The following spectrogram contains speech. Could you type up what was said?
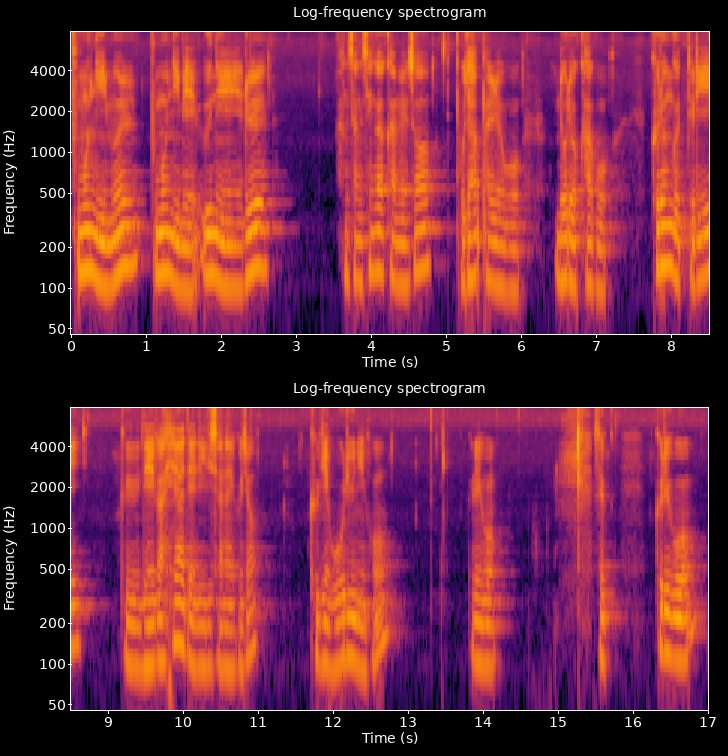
부모님을 부모님의 은혜를 항상 생각하면서 보답하려고 노력하고 그런 것들이 그 내가 해야 될 일이잖아요. 그죠? 그게 오륜이고 그리고 그리고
